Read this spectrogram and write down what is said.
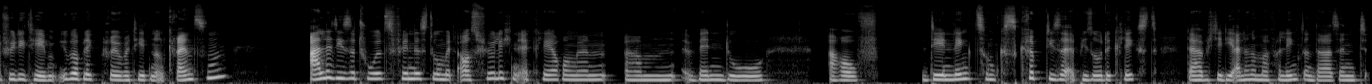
für die Themen Überblick, Prioritäten und Grenzen. Alle diese Tools findest du mit ausführlichen Erklärungen, ähm, wenn du auf den Link zum Skript dieser Episode klickst. Da habe ich dir die alle nochmal verlinkt und da sind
